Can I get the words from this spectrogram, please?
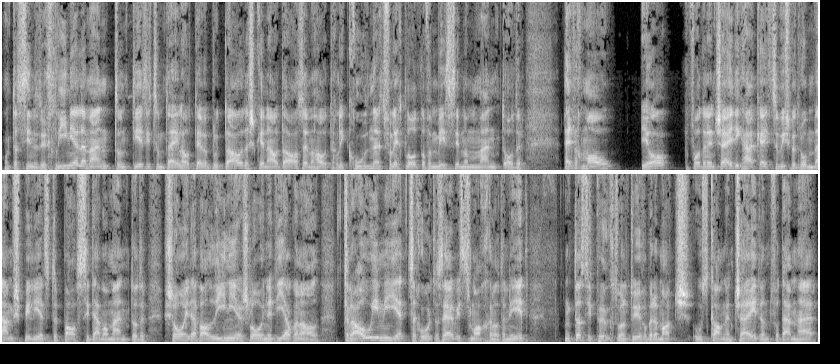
Und das sind natürlich kleine Elemente und die sind zum Teil halt eben brutal. Das ist genau das, wenn man halt ein bisschen Coolness vielleicht lässt auf vermissen im Moment oder einfach mal, ja, von der Entscheidung her geht es zum Beispiel darum, wem spiele ich jetzt den Pass in dem Moment oder schlage ich den Ball Linie, schlage ich eine Diagonal. Traue ich mich jetzt einen kurzen Service zu machen oder nicht? Und das sind die Punkte, die natürlich über den Matchausgang entscheiden. Und von dem her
